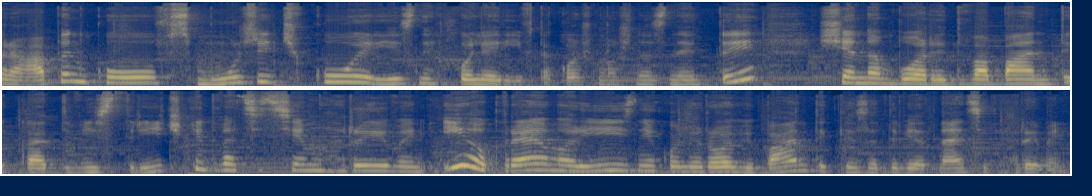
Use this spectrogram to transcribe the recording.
Крапинку, в смужечку різних кольорів також можна знайти. Ще набори два бантика, дві стрічки 27 гривень і окремо різні кольорові бантики за 19 гривень.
